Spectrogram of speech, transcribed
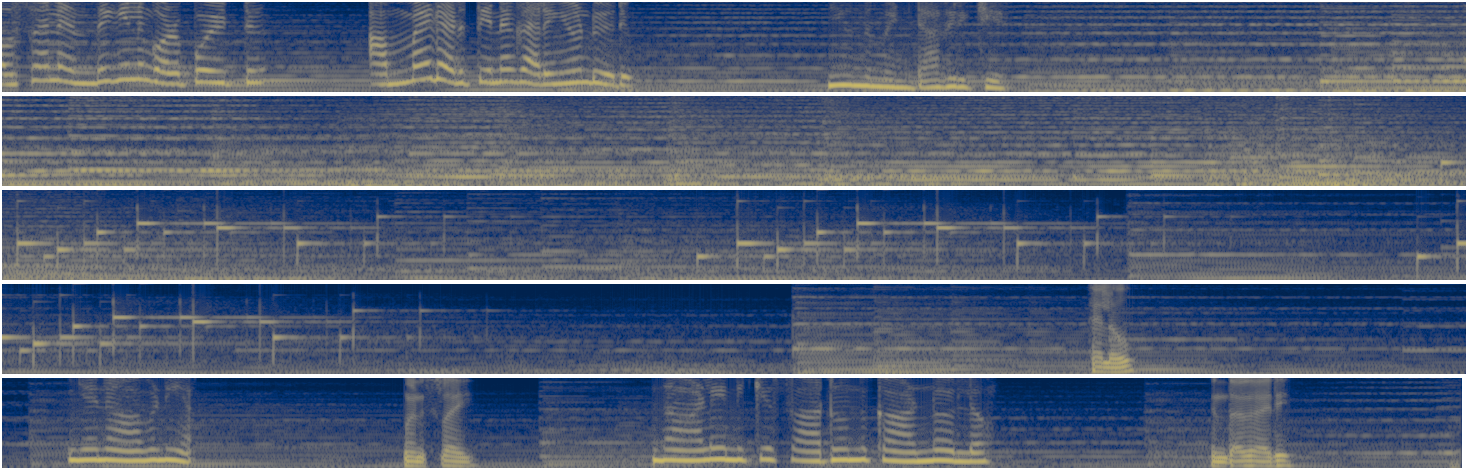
അവസാനം എന്തെങ്കിലും കുഴപ്പമായിട്ട് അമ്മയുടെ അടുത്ത് തന്നെ കരഞ്ഞോണ്ട് വരും. നീ ഒന്നും മിണ്ടാതിരിക്കേ. ഹലോ ഞാൻ ആവണിയ. മനസ്സിലായി. നാളെ എനിക്ക് സാറിനൊന്ന് കാണണമല്ലോ. എന്താ കാര്യം?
